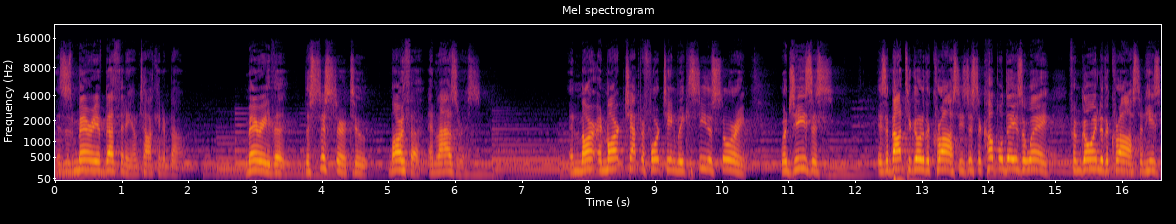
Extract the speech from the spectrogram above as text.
This is Mary of Bethany I'm talking about. Mary, the, the sister to Martha and Lazarus. In Mark, in Mark chapter 14, we can see the story where Jesus is about to go to the cross. He's just a couple days away from going to the cross, and he's,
